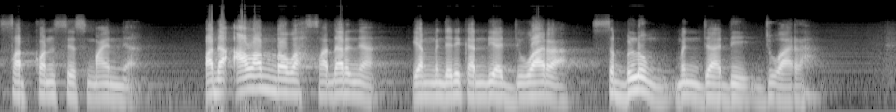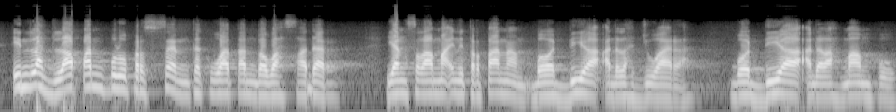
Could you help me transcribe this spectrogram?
subconscious mind-nya. Pada alam bawah sadarnya yang menjadikan dia juara sebelum menjadi juara. Inilah 80% kekuatan bawah sadar yang selama ini tertanam bahwa dia adalah juara, bahwa dia adalah mampu,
